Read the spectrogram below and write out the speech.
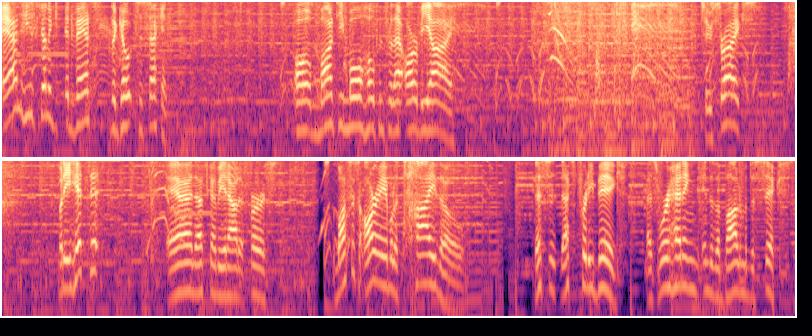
And he's going to advance the GOAT to second. Oh, Monty Mole hoping for that RBI. Two strikes. But he hits it. And that's going to be an out at first. The Monsters are able to tie, though. This is, that's pretty big, as we're heading into the bottom of the sixth.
